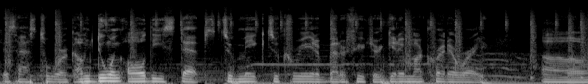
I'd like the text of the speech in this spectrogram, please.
This has to work. I'm doing all these steps to make to create a better future, getting my credit right, uh,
